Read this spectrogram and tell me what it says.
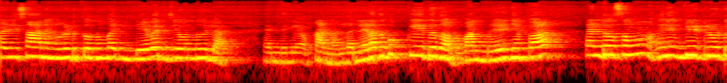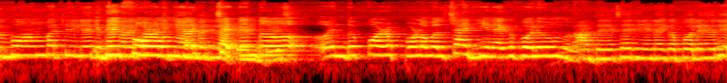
വഴി സാധനങ്ങൾ എടുത്തൊന്നും വലിയ പരിചയമൊന്നുമില്ല. എന്തെങ്കിലും കണ്ണൻ തന്നെയാണ് അത് ബുക്ക് ചെയ്തത്. അപ്പൊ വന്നു കഴിഞ്ഞപ്പോ രണ്ടു ദിവസം വീട്ടിലോട്ടും പോകാൻ പറ്റില്ല. എന്തോ എന്തോ കുഴപ്പമുള്ള പോലെ ചരിയനൊക്കെ പോലെ അതെ ചരിയണയൊക്കെ പോലെ. ഒരു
